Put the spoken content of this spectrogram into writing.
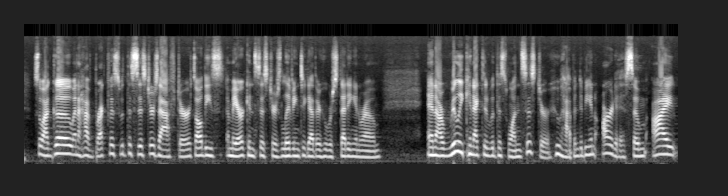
so i go and i have breakfast with the sisters after. It's all these american sisters living together who were studying in rome. And i really connected with this one sister who happened to be an artist. So i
